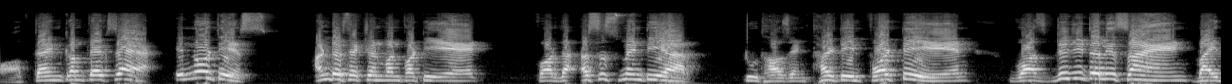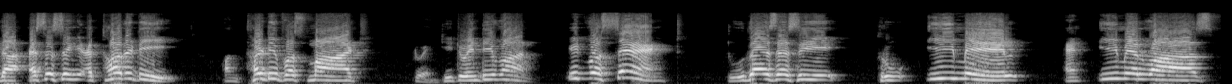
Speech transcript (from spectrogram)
of the Income Tax Act. A notice under section 148 for the assessment year 2013-14 was digitally signed by the assessing authority on 31st March 2021. It was sent to the assessee through email and email was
